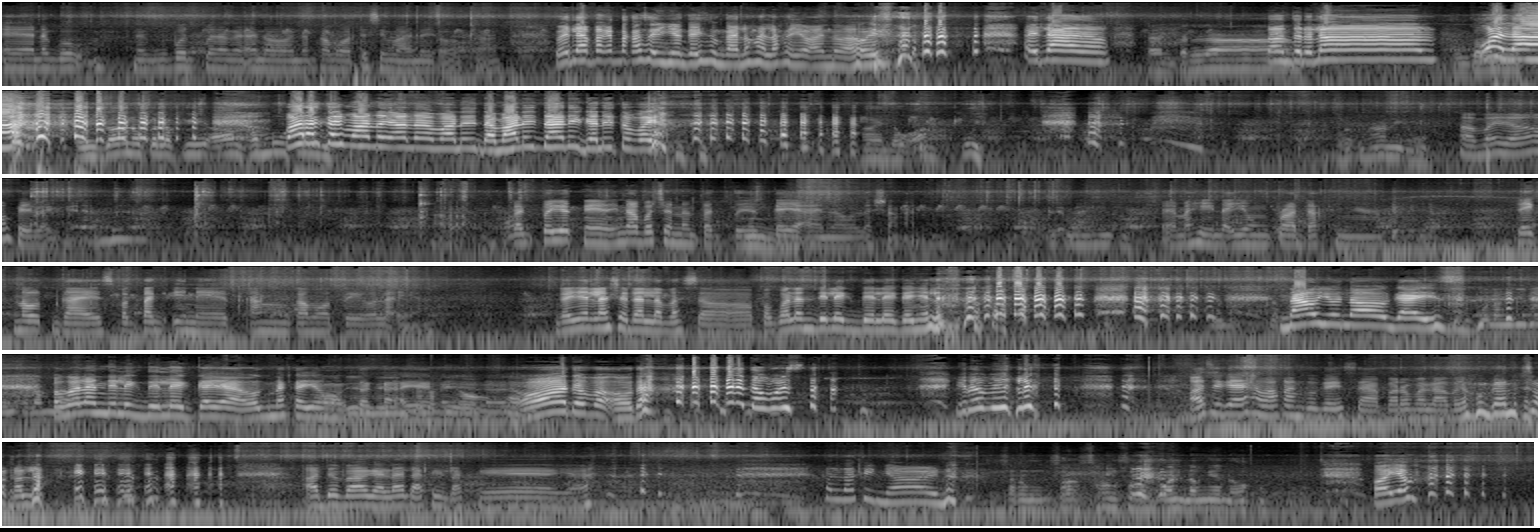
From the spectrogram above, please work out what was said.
Eh, nagbu nagbubod pa ng ano, ng kamote si Manoy Oka. Wait lang, pakita ko sa inyo guys kung gaano kalaki yung ano. ah. Wait. Wait lang. Tantaralan! Kung gaano- Wala! Kung gaano kalaki ang kamuti. Parang kay Manoy, ano, Manoy da. Manoy Daddy, ganito ba yan? Ay, daw ah. Uy. Nani oh. Amay okay lang yan. Tagtuyot ngayon. Inabot siya ng tagtuyot. Kaya ano, wala siyang ano. Kaya mahina. Yung product niya. Take note guys, pag tag-init, ang kamote, wala yan. Ganyan lang siya lalabas. So, pag walang dilig-dilig, ganyan lang. Now you know guys. Pag walang dilig-dilig, kaya wag na kayo Oh, magtaka. yan, Ayan, ayan, oh. ayan. Oh, diba? Oh, the worst. Grabe yung O, sige, hawakan ko guys ha, para malaman kung gano'n siya kalaki. ah, diba? Gala, laki-laki. Ayan. Ang laki niyan. Sarong, sarong, sarong surubuan lang yan oh. O, ayan.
